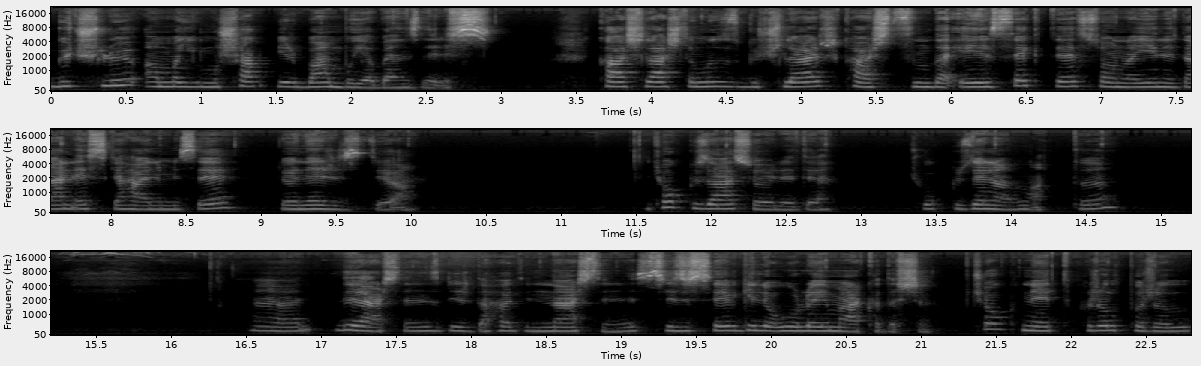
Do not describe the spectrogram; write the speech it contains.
güçlü ama yumuşak bir bambuya benzeriz. Karşılaştığımız güçler karşısında eğilsek de sonra yeniden eski halimize döneriz diyor. Çok güzel söyledi. Çok güzel anlattı. Dilerseniz bir daha dinlersiniz. Sizi sevgiyle uğurlayayım arkadaşım. Çok net, pırıl pırıl.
